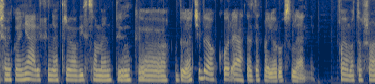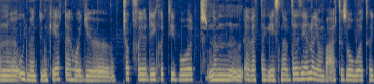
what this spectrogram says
és amikor a nyári szünetről visszamentünk a bölcsibe, akkor elkezdett nagyon rosszul lenni. Folyamatosan úgy mentünk érte, hogy csak folyadékot volt, nem evett egész nap, de ez ilyen nagyon változó volt, hogy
